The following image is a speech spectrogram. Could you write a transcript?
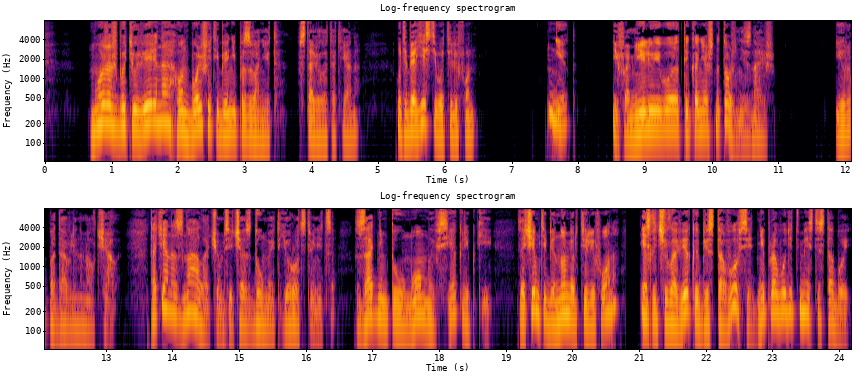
— Можешь быть уверена, он больше тебе не позвонит, — вставила Татьяна. — У тебя есть его телефон? — Нет. — И фамилию его ты, конечно, тоже не знаешь. Ира подавленно молчала. Татьяна знала, о чем сейчас думает ее родственница. Задним-то умом мы все крепки. Зачем тебе номер телефона, если человек и без того все дни проводит вместе с тобой?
